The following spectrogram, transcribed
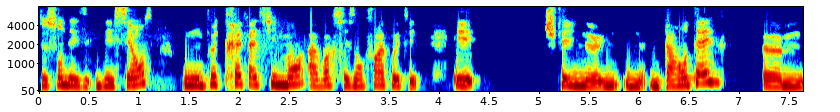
ce sont des, des séances où on peut très facilement avoir ses enfants à côté. Et je fais une, une, parenthèse. Euh,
